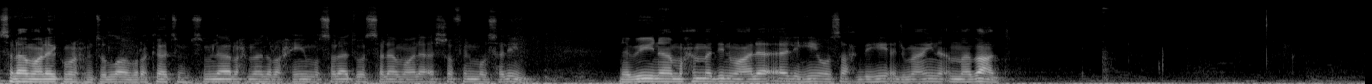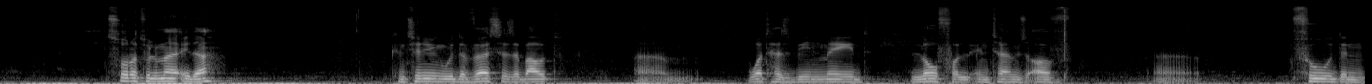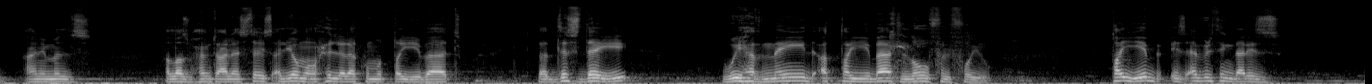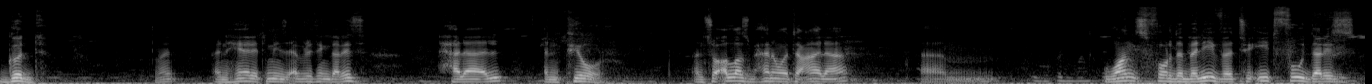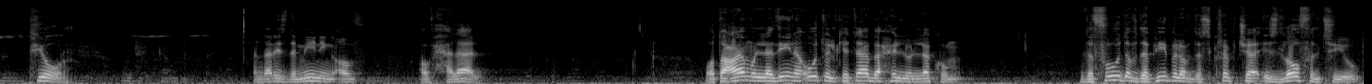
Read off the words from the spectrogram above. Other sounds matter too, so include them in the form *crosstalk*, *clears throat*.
السلام عليكم ورحمة الله وبركاته. بسم الله الرحمن الرحيم والصلاة والسلام على أشرف المرسلين. نبينا محمد وعلى آله وصحبه أجمعين أما بعد. Surah Al-Ma'idah continuing with the verses about um, what has been made lawful in terms of uh, food and animals. Allah subhanahu wa ta'ala says, "اليوم أُحِلَّ لَكُمُ الطَّيِّبَاتِ." That this day we have made at-tayyibat lawful for you. طيّب is everything that is good. Right? And here it means everything that is halal and pure. And so Allah subhanahu wa ta'ala um, wants for the believer to eat food that is pure. And that is the meaning of of halal وطعام الذين أوتوا الكتاب حل لكم The food of the people of the scripture is lawful to you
